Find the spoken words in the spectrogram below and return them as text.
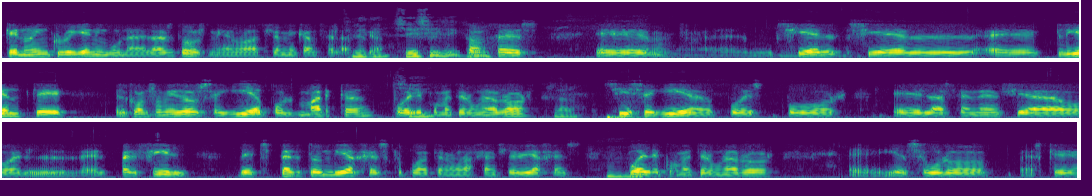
que no incluye ninguna de las dos, ni anulación ni cancelación. Sí, sí, Entonces, eh, si el, si el eh, cliente, el consumidor se guía por marca, puede cometer un error. Si se guía pues por eh, la ascendencia o el, perfil de experto en viajes que pueda tener una agencia de viajes, puede cometer un error. Y el seguro, es que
